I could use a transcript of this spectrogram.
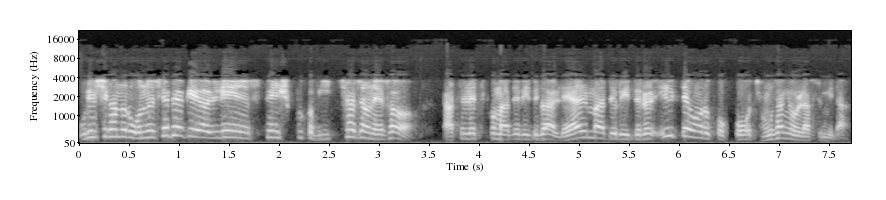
우리 시간으로 오늘 새벽에 열린 스페인 슈퍼컵 2차전에서 아틀레티코 마드리드가 레알 마드리드를 1대0으로 꺾고 정상에 올랐습니다.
